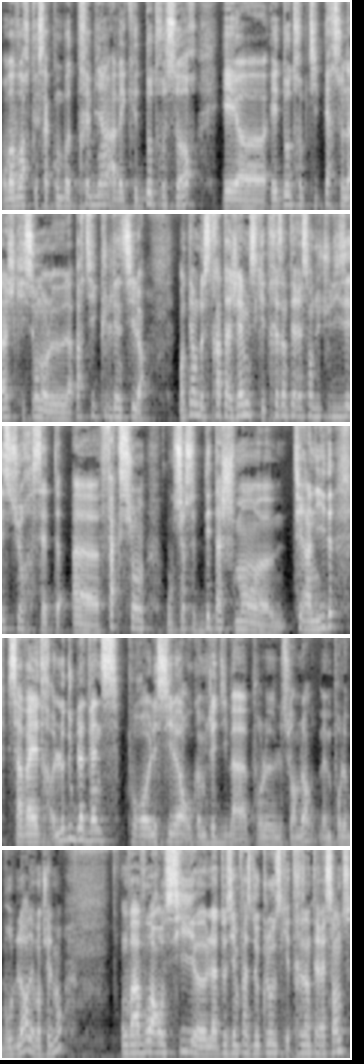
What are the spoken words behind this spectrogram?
On va voir que ça combote très bien avec d'autres sorts et, d'autres petits personnages qui sont dans la partie Cult Stealer. En termes de stratagème, ce qui est très intéressant d'utiliser sur cette euh, faction ou sur ce détachement euh, tyrannide, ça va être le double advance pour euh, les Stealers ou comme j'ai dit, bah, pour le, le Swarmlord, même pour le Broodlord éventuellement. On va avoir aussi euh, la deuxième phase de close qui est très intéressante,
